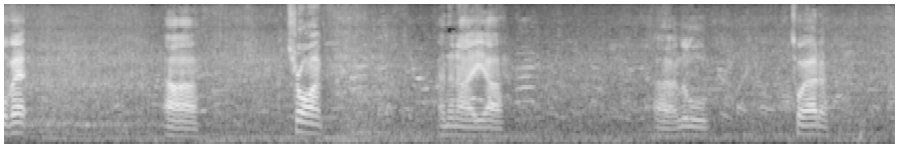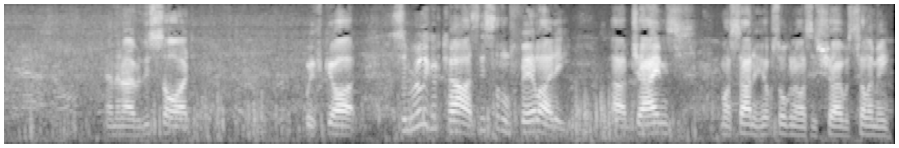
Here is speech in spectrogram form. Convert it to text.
Corvette, uh, Triumph, and then a, uh, a little Toyota. And then over this side, we've got some really good cars. This little Fairlady, uh, James, my son who helps organise this show, was telling me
